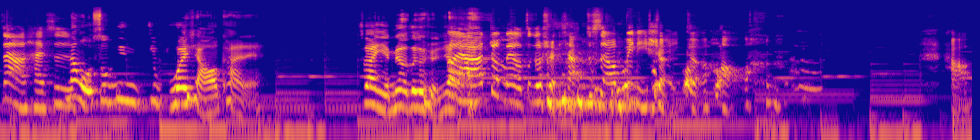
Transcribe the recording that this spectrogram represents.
这样还是那我说不定就不会想要看哎，虽然也没有这个选项。对啊，就没有这个选项，就是要逼你选一个。好，好，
